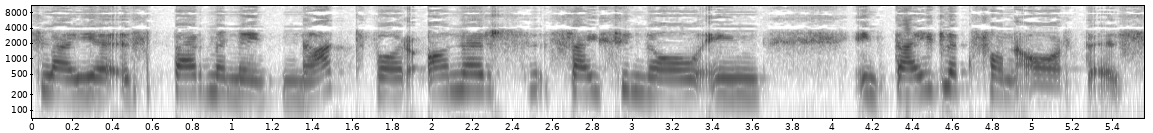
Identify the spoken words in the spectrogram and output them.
vleie is permanent nat waar anders seisoonaal en en tydelik van aard is.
